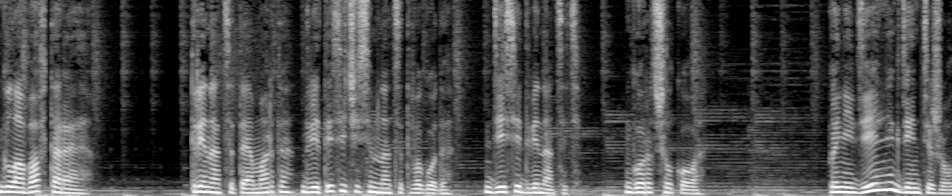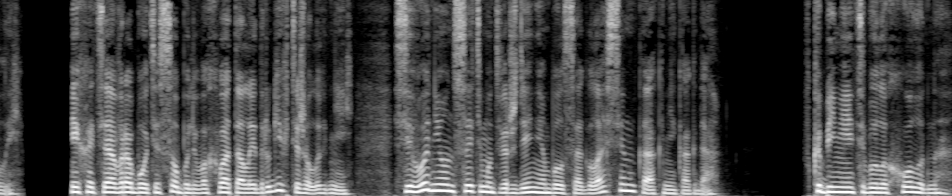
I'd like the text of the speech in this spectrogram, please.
Глава вторая. 13 марта 2017 года. 10.12. Город Шелково. Понедельник – день тяжелый. И хотя в работе Соболева хватало и других тяжелых дней, сегодня он с этим утверждением был согласен как никогда. В кабинете было холодно.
